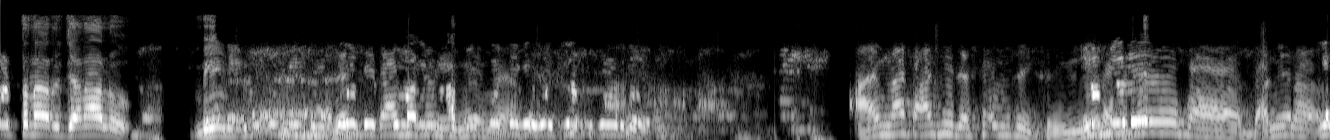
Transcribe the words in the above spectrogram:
పడుతున్నారు జనాలు. మీ నమ్మకం మీ దగ్గరికి వచ్చి చెప్పకూడదు ఐఎమ్ నాట్ ఆస్కింగ్ రెస్పాన్సిబిలిటీ దాని మీద అది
